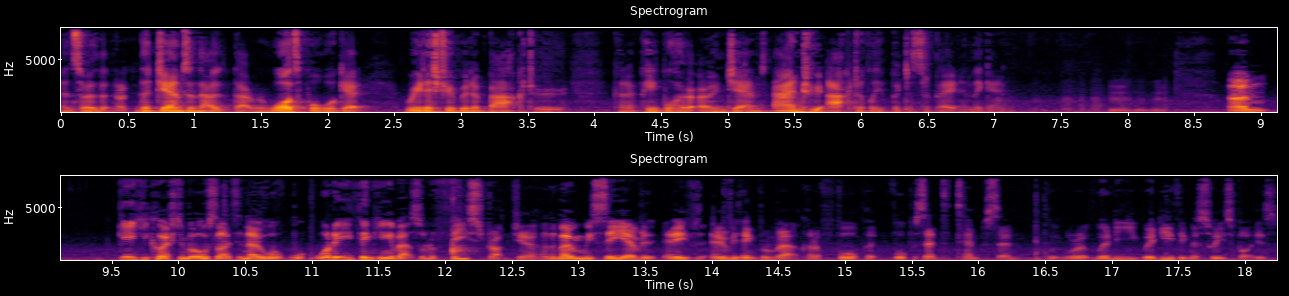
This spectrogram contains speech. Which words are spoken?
And so the, the gems in that, that rewards pool will get redistributed back to kind of people who own gems and who actively participate in the game. Um, geeky question, but also like to know what, what are you thinking about sort of fee structure? At the moment, we see every, any, everything from about kind of four four percent to ten percent. Where, do you where do you think the sweet spot is?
